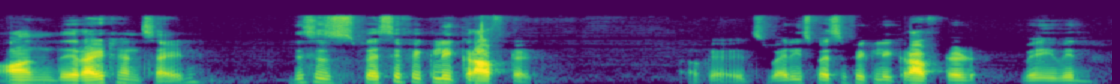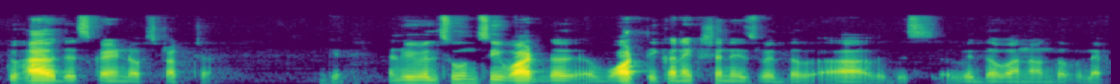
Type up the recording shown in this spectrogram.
on the right hand side, this is specifically crafted. Okay, it is very specifically crafted with to have this kind of structure Okay, and we will soon see what the what the connection is with the uh, with this with the one on the left.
